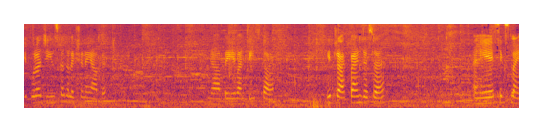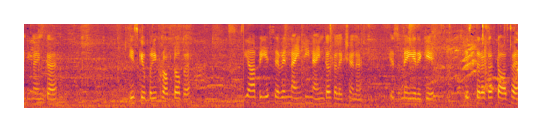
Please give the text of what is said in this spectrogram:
ये पूरा जीन्स का कलेक्शन है यहाँ पे। यहाँ पे ये वन पीस का ये ट्रैक पैंट जैसा है। एंड ये सिक्स नाइन्टी नाइन का है। इसके ऊपर ये क्रॉप टॉप है। यहाँ पे ये 799 का कलेक्शन है। इसमें ये देखिए, इस तरह का टॉप है।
